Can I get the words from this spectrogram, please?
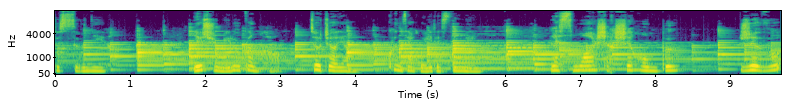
de souvenirs。也许迷路更好。就这样困在回忆的森林。Laisse-moi chercher un peu, je veux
